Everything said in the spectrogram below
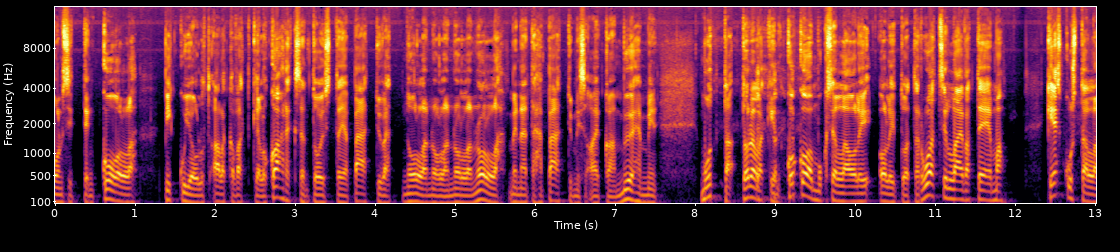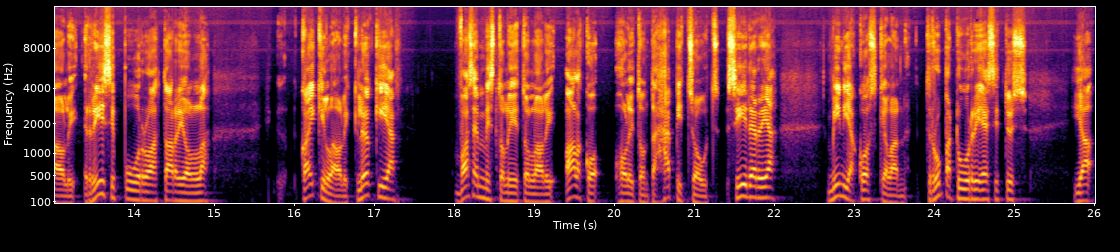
on sitten koolla. Pikkujoulut alkavat kello 18 ja päättyvät 0000. Mennään tähän päättymisaikaan myöhemmin. Mutta todellakin kokoomuksella oli, oli tuota Ruotsin laivateema. Keskustalla oli riisipuuroa tarjolla. Kaikilla oli klökiä. Vasemmistoliitolla oli alkoholitonta Happy Jones siideriä. Minja Koskelan trupaduuriesitys. Ja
